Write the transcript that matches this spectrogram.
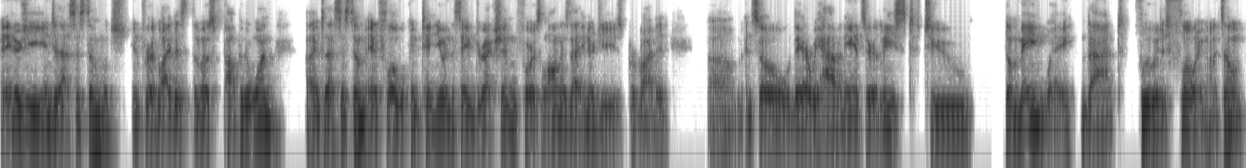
an energy into that system, which infrared light is the most popular one, uh, into that system, and flow will continue in the same direction for as long as that energy is provided. Um, and so there we have an answer, at least to the main way that fluid is flowing on its own.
